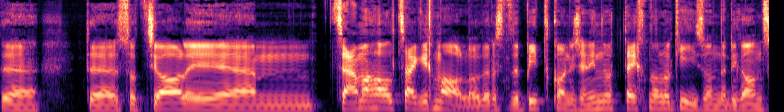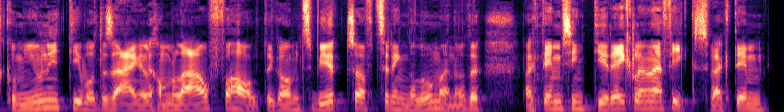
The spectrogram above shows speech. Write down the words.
Der, der soziale ähm, Zusammenhalt, sage ich mal. Oder? Also der Bitcoin ist ja nicht nur Technologie, sondern die ganze Community, die das eigentlich am Laufen hält, die ganze Wirtschaftsring herum. Wegen dem sind die Regeln fix. Wegen dem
